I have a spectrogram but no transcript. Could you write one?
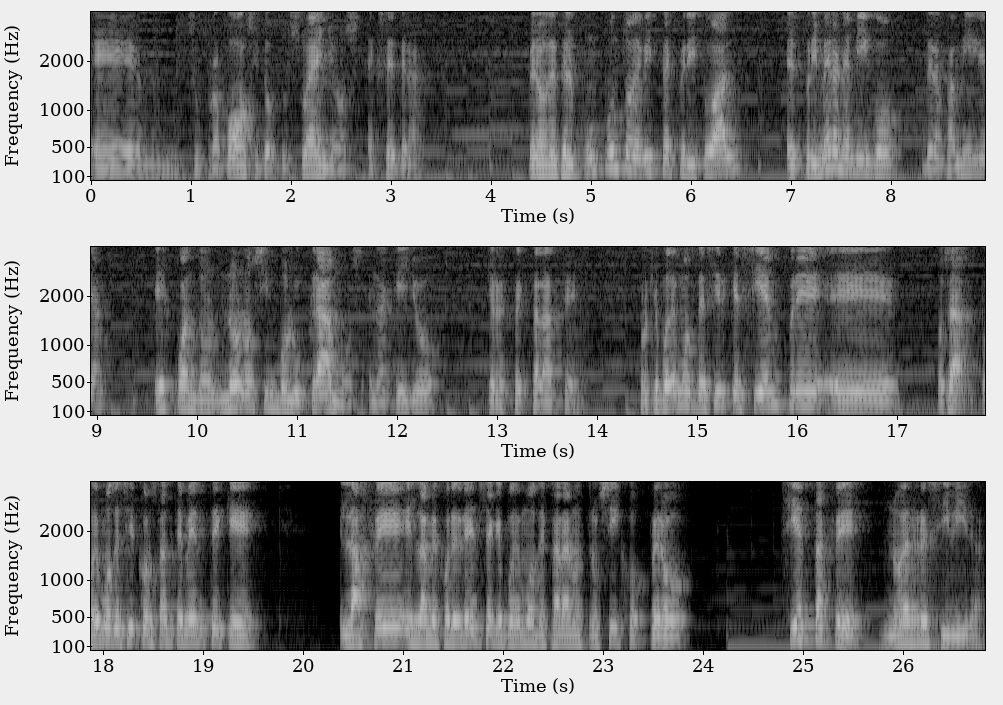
em, sus propósitos, sus sueños, etc. Pero desde un punto de vista espiritual, el primer enemigo de la familia es cuando no nos involucramos en aquello que respecta a la fe. Porque podemos decir que siempre eh, o sea, podemos decir constantemente que la fe es la mejor herencia que podemos dejar a nuestros hijos, pero si esta fe no es recibida,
